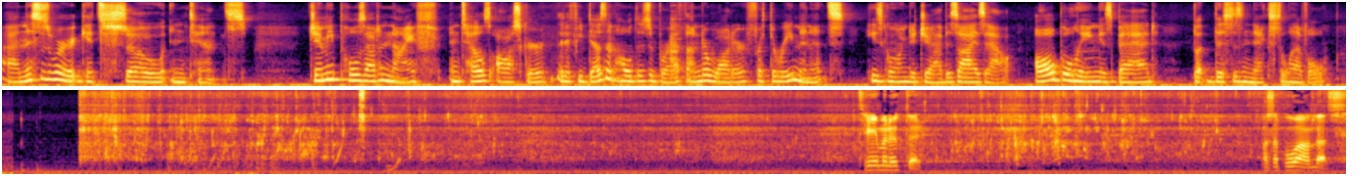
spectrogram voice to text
Uh, and this is where it gets so intense. Jimmy pulls out a knife and tells Oscar that if he doesn't hold his breath underwater for three minutes, he's going to jab his eyes out. All bullying is bad, but this is next level. Tre minuter. Passa på att andas.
